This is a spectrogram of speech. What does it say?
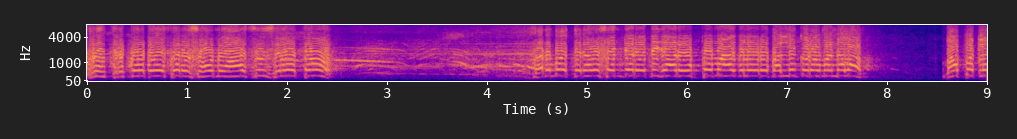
శ్రీ త్రికోటేశ్వర స్వామి ఆశీస్సులతో కనుమూర్తి రవిశంకర్ రెడ్డి గారు ఉప్పమాగులూరు బల్లికుర మండలం బాపట్ల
